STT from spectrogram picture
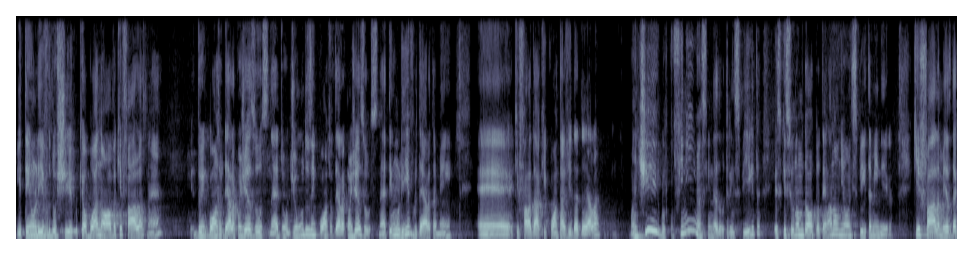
e tem um livro do Chico, que é o Boa Nova, que fala, né, do encontro dela com Jesus, né, de um dos encontros dela com Jesus, né. Tem um livro dela também, é, que fala da, que conta a vida dela, antigo, fininho, assim, da doutrina espírita. Eu esqueci o nome do autor, tem lá na União Espírita Mineira, que fala mesmo da,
